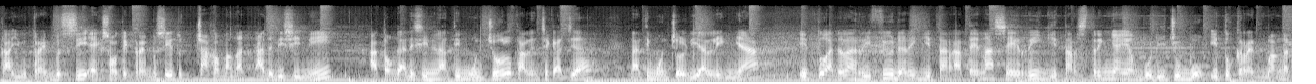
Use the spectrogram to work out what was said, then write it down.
Kayu trem besi, eksotik trem besi itu cakep banget ada di sini. Atau nggak di sini nanti muncul kalian cek aja. Nanti muncul dia linknya. Itu adalah review dari gitar Athena seri gitar stringnya yang body jumbo. Itu keren banget.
